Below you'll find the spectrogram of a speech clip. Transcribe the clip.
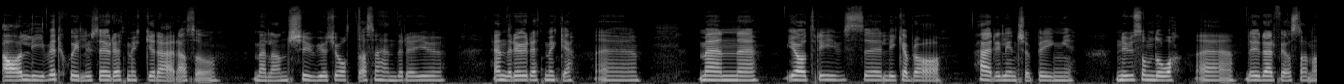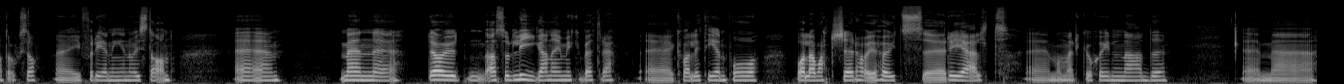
ja, livet skiljer sig ju rätt mycket där, alltså mellan 20 och 28 så händer det ju, händer det ju rätt mycket. Eh, men eh, jag trivs eh, lika bra här i Linköping nu som då. Eh, det är därför jag har stannat också eh, i föreningen och i stan. Eh, men eh, det har ju, alltså ligan är mycket bättre. kvaliteten på, på alla matcher har ju höjts rejält. man märker skillnad med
